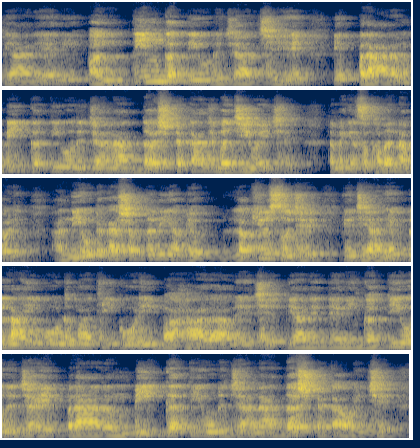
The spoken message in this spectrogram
ત્યારે એની અંતિમ ગતિ ઊર્જા છે એ પ્રારંભિક ગતિ ઉર્જાના દસ ટકા જ બચી હોય છે. તમે કહેશો ખબર ના પડી. આ નેવું ટકા શબ્દ નહીં આપ્યો. લખ્યું શું છે કે જ્યારે પ્લાયવુડમાંથી ગોળી બહાર આવે છે ત્યારે તેની ગતિ ઊર્જા એ પ્રારંભિક ગતિ ઉર્જાના દસ ટકા હોય છે.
